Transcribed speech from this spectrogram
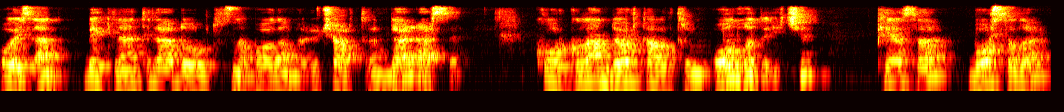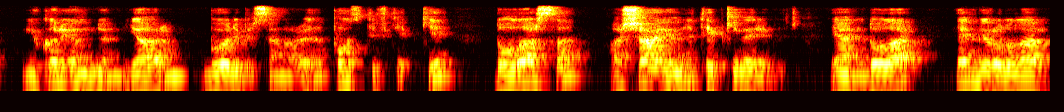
O yüzden beklentiler doğrultusunda bu adamlar 3 artırım derlerse korkulan 4 artırım olmadığı için piyasa, borsalar yukarı yönlü yarın böyle bir senaryoda pozitif tepki. Dolarsa aşağı yönlü tepki verebilir. Yani dolar hem euro dolar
